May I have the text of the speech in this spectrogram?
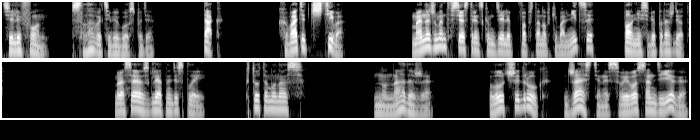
Телефон. Слава тебе, Господи. Так, хватит чтива. Менеджмент в сестринском деле в обстановке больницы вполне себе подождет. Бросаю взгляд на дисплей. Кто там у нас? Ну надо же. Лучший друг, Джастин из своего Сан-Диего.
